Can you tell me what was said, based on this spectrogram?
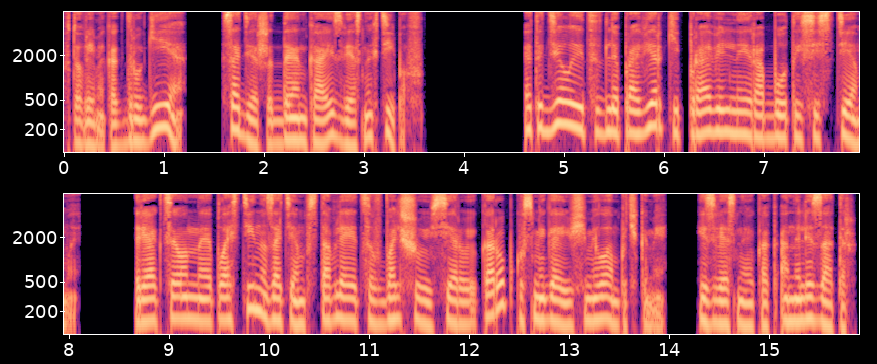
в то время как другие содержат ДНК известных типов. Это делается для проверки правильной работы системы. Реакционная пластина затем вставляется в большую серую коробку с мигающими лампочками, известную как анализатор.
